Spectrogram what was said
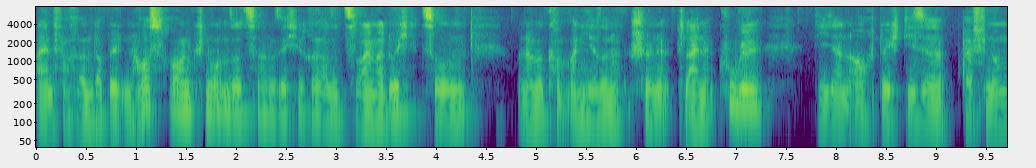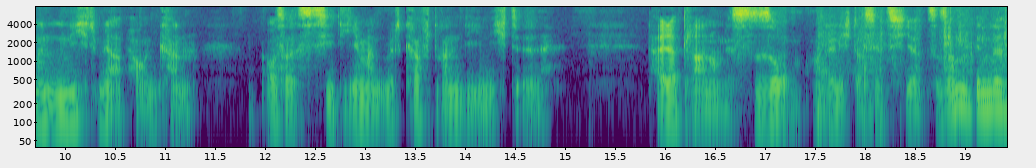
einfachen doppelten Hausfrauenknoten sozusagen sichere, also zweimal durchgezogen Und dann bekommt man hier so eine schöne kleine Kugel, die dann auch durch diese Öffnungen nicht mehr abhauen kann. Außer es zieht jemand mit Kraft dran, die nicht äh, Teil der Planung ist. So, und wenn ich das jetzt hier zusammenbinde,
